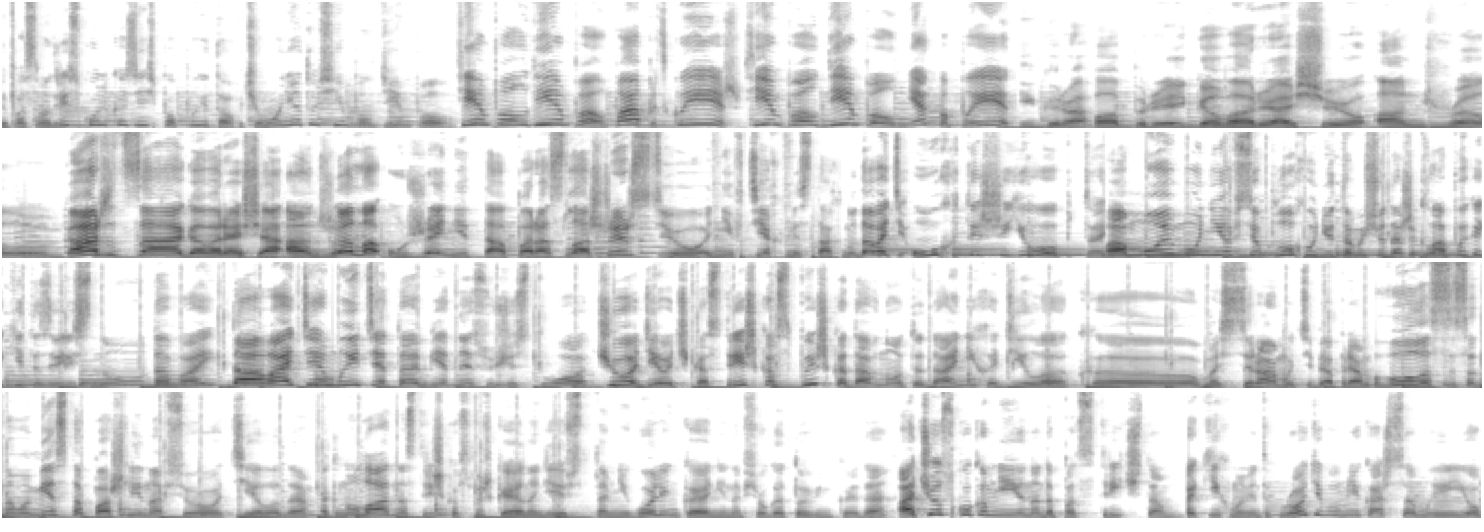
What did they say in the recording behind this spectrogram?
Ты посмотри, сколько здесь попыток. Почему нету Simple Dimple? Simple Dimple, папа, сквиш. Simple Dimple, нет попыт. Игра «Побрей говорящую Анжелу». Кажется, говорящая Анжела уже не та. Поросла шерстью не в тех местах. Ну давайте, ух ты ж, ёпта. По-моему, у нее все плохо, у нее там еще даже клопы какие-то завелись. Ну, давай. Давайте мыть это бедное существо. Че, девочка, стрижка-вспышка? Давно ты, да, не ходила к э, мастерам? У тебя прям волосы с одного места место пошли на все тело, да? Так, ну ладно, стрижка-вспышка, я надеюсь, что там не голенькая, а не на все готовенькое, да? А чё, сколько мне ее надо подстричь там? В каких моментах? Вроде бы, мне кажется, мы ее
